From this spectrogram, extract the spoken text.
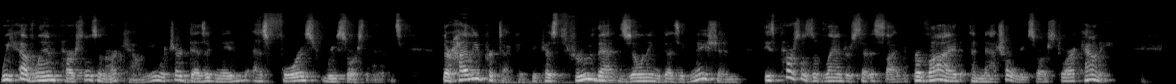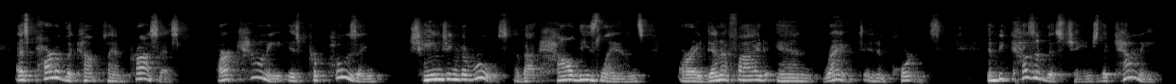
We have land parcels in our county which are designated as forest resource lands. They're highly protected because through that zoning designation, these parcels of land are set aside to provide a natural resource to our county. As part of the comp plan process, our county is proposing changing the rules about how these lands are identified and ranked in importance. And because of this change, the county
